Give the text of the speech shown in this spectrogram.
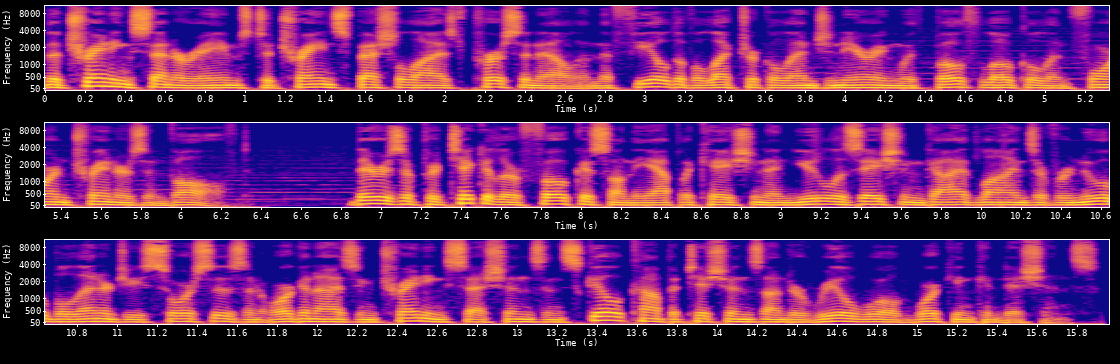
The training center aims to train specialized personnel in the field of electrical engineering with both local and foreign trainers involved. There is a particular focus on the application and utilization guidelines of renewable energy sources and organizing training sessions and skill competitions under real world working conditions.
